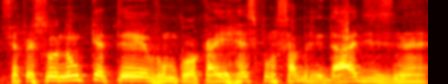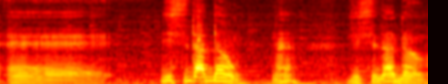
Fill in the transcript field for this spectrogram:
se a pessoa não quer ter, vamos colocar aí, responsabilidades né, é, de cidadão, né? De cidadão.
